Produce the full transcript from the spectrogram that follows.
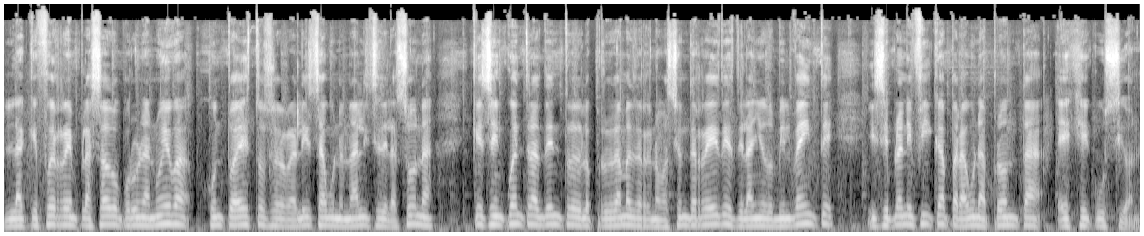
la que fue reemplazado por una nueva. Junto a esto se realiza un análisis de la zona que se encuentra dentro de los programas de renovación de redes del año 2020 y se planifica para una pronta ejecución.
